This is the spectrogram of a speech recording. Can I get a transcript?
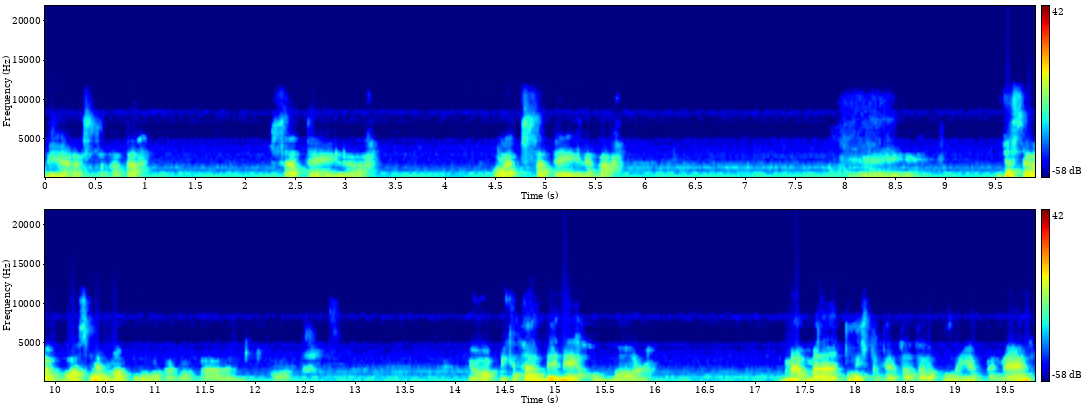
vieressä tätä säteilyä. Olet säteilevä. Okei. Mitäs siellä vasemman kulmakarvan päällä nyt on? Joo, mikä tää venehomma on? Mä, mä näen toista kertaa täällä purjeveneen.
